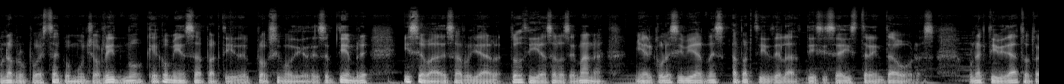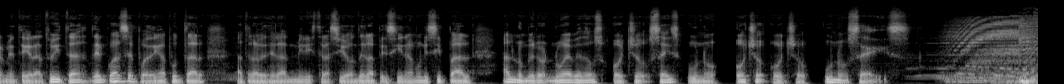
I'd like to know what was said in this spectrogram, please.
Una propuesta con mucho ritmo que comienza a partir del próximo 10 de septiembre y se va a desarrollar dos días a la semana, miércoles y viernes a partir de las 16.30 horas. Una actividad totalmente gratuita del cual se pueden apuntar a través de la administración de la piscina municipal al número 928618816.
